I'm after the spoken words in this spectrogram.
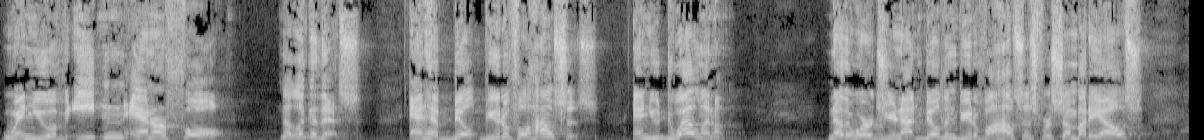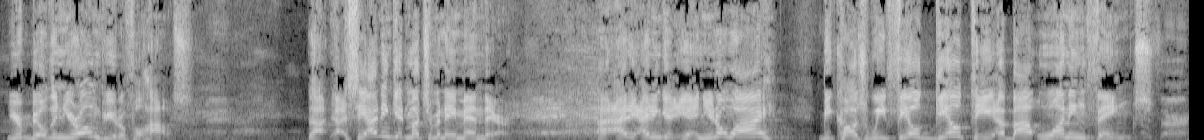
when you have eaten and are full, now look at this, and have built beautiful houses, and you dwell in them. In other words, you're not building beautiful houses for somebody else, you're building your own beautiful house. Now, see, I didn't get much of an amen there. I, I, I didn't get, and you know why? Because we feel guilty about wanting things. No, sir.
